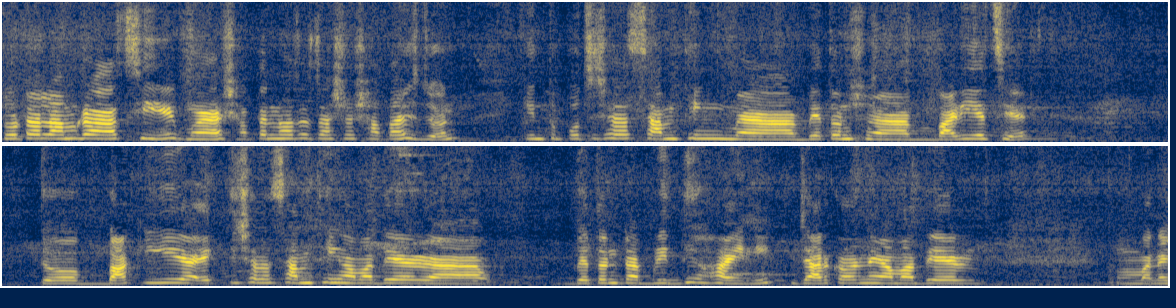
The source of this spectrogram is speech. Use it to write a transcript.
টোটাল আমরা আছি সাতান্ন হাজার চারশো সাতাশ জন, কিন্তু পঁচিশ হাজার সামথিং বেতন বাড়িয়েছে। তো বাকি একত্রিশ হাজার সামথিং আমাদের বেতনটা বৃদ্ধি হয়নি, যার কারণে আমাদের মানে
